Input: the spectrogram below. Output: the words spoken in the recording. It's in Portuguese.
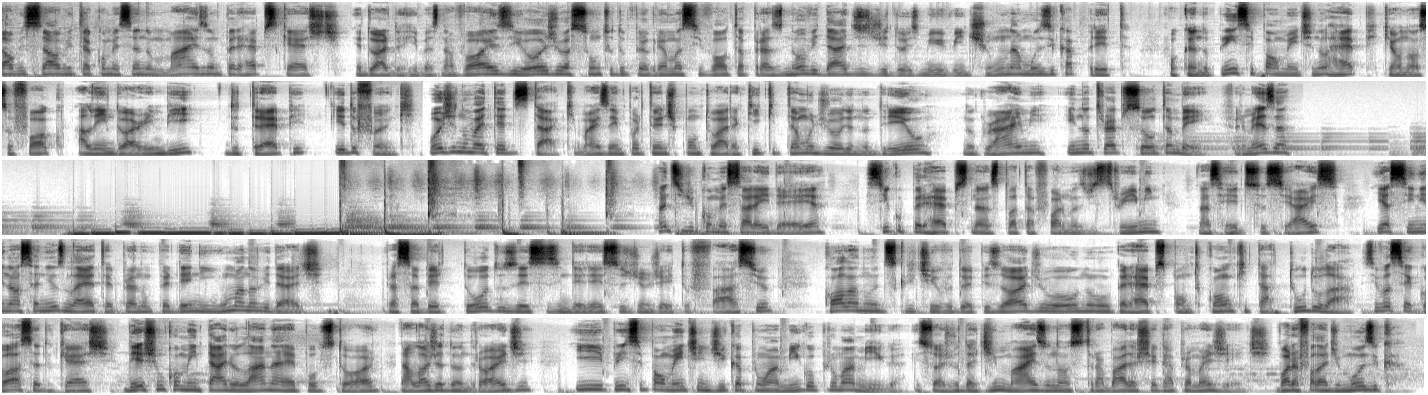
Salve, salve! Tá começando mais um Perhaps Cast. Eduardo Ribas na voz e hoje o assunto do programa se volta para as novidades de 2021 na música preta, focando principalmente no rap, que é o nosso foco, além do R&B, do trap e do funk. Hoje não vai ter destaque, mas é importante pontuar aqui que estamos de olho no drill, no grime e no trap soul também. Firmeza? Antes de começar a ideia, siga o Perhaps nas plataformas de streaming, nas redes sociais e assine nossa newsletter para não perder nenhuma novidade. Para saber todos esses endereços de um jeito fácil, cola no descritivo do episódio ou no perhaps.com que tá tudo lá. Se você gosta do cast, deixa um comentário lá na Apple Store, na loja do Android e principalmente indica para um amigo ou para uma amiga. Isso ajuda demais o nosso trabalho a chegar para mais gente. Bora falar de música?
